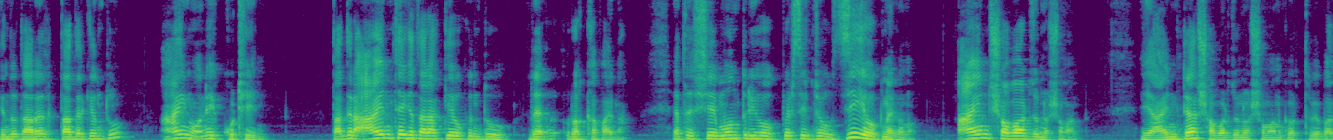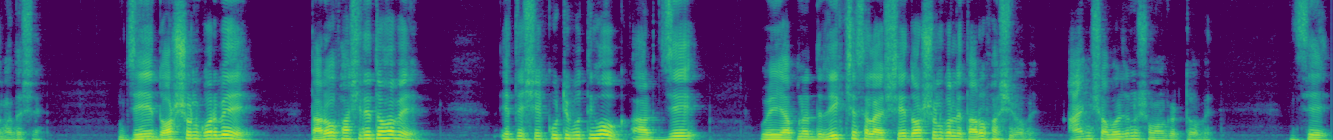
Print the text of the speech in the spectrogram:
কিন্তু তাদের তাদের কিন্তু আইন অনেক কঠিন। তাদের আইন থেকে তারা কেউ কিন্তু রক্ষা পায় না। এতে সে মন্ত্রী হোক, প্রেসিডেন্ট হোক যেই হোক না কেন, আইন সবার জন্য সমান। এই আইনটা সবার জন্য সমান করতে হবে বাংলাদেশে। যে দর্শন করবে, তারও ফাঁসি দিতে হবে। এতে সে কোটিপতি হোক আর যে ওই আপনার রিক্সা চালায়, সে দর্শন করলে তারও ফাঁসি হবে। আইন সবার জন্য সমান করতে হবে। যে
